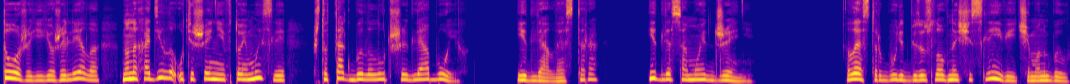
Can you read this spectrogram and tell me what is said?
тоже ее жалела, но находила утешение в той мысли, что так было лучше для обоих, и для Лестера, и для самой Дженни. Лестер будет безусловно счастливее, чем он был,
